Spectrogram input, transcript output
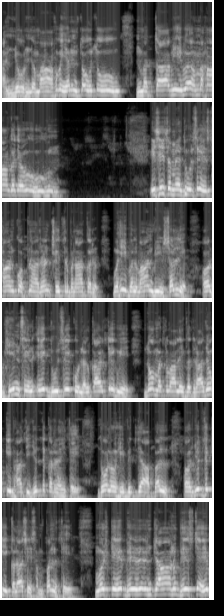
अन्योन्यमाह्वयन्तौ तु मत्ताविव महागजौ। इसी समय दूसरे स्थान को अपना रण क्षेत्र बनाकर वही बलवान वीर शल्य और भीमसेन एक दूसरे को ललकारते हुए दो मत वाले गदराजों की भांति युद्ध कर रहे थे। दोनों ही विद्या, बल और युद्ध की कला से संपन्न थे। मुष्टिभिर्जानुभिश्चैव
